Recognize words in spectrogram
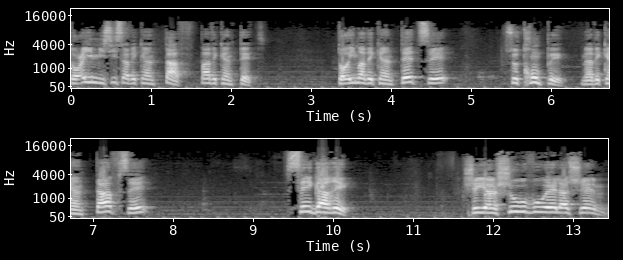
To'im ici, c'est avec un taf, pas avec un tête. To'im avec un tête, c'est se tromper. Mais avec un taf, c'est s'égarer. Chez El Hashem.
